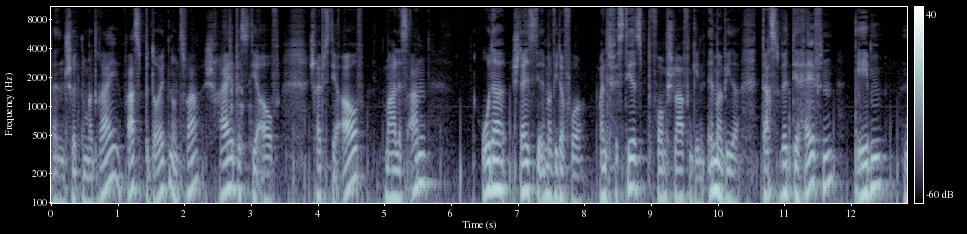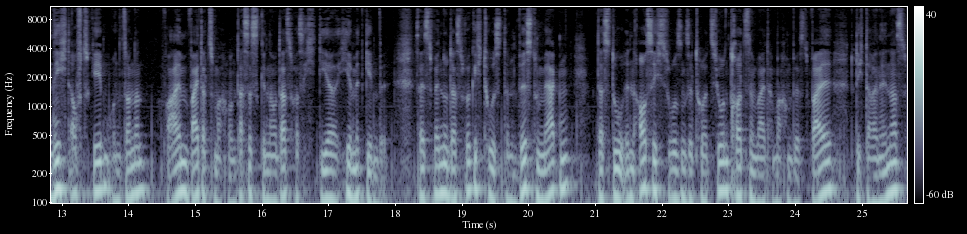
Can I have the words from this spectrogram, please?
in Schritt Nummer drei was bedeuten? Und zwar schreib es dir auf. Schreib es dir auf, mal es an oder stell es dir immer wieder vor. Manifestier es vorm Schlafengehen immer wieder. Das wird dir helfen, eben nicht aufzugeben und sondern vor allem weiterzumachen. Und das ist genau das, was ich dir hier mitgeben will. Das heißt, wenn du das wirklich tust, dann wirst du merken, dass du in aussichtslosen Situationen trotzdem weitermachen wirst, weil du dich daran erinnerst,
